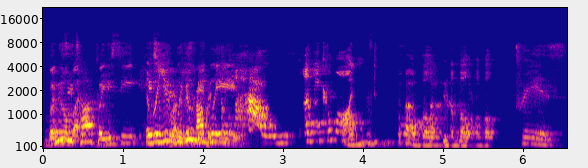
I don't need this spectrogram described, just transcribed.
but What is no, he but, but you see, Yeah, but you, history but you, of but you- how? I mean, come on. You know about about about praise.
